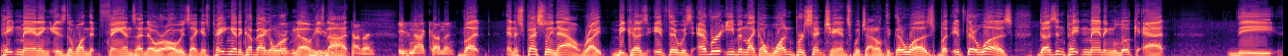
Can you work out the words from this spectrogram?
Peyton Manning is the one that fans I know are always like, is Peyton going to come back and work? No, he's, he's not. not coming. He's not coming. But and especially now, right? Because if there was ever even like a one percent chance, which I don't think there was, but if there was, doesn't Peyton Manning look at the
